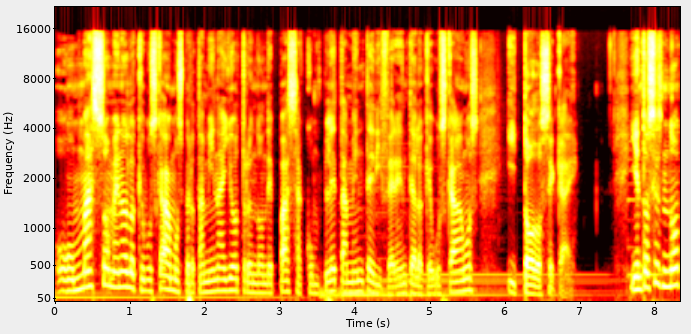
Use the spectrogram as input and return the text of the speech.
o más o menos lo que buscábamos, pero también hay otro en donde pasa completamente diferente a lo que buscábamos y todo se cae. Y entonces no,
